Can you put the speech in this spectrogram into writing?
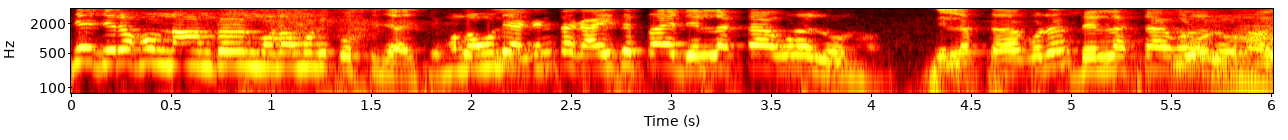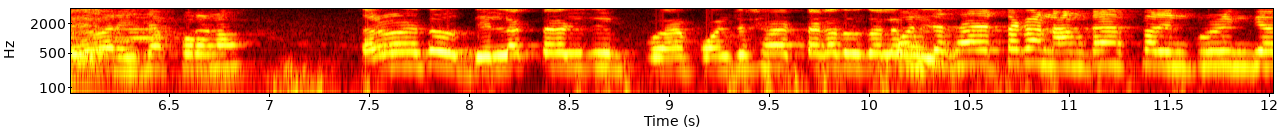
যে যেরকম ডাউন পেমেন্ট মোটামুটি করতে চাইছে। মোটামুটি এক একটা গাড়িতে প্রায় দেড় লাখ টাকা করে লোন হবে। দেড় লাখ টাকা করে? দেড় লাখ টাকা করে লোন হবে। এবার হিসাব করে নাও। তার মানে তো দেড় লাখ টাকা যদি পঞ্চাশ হাজার টাকা তো তাহলে পঞ্চাশ হাজার টাকা নাম ট্রান্সফার ইনক্লুডিং দিয়ে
